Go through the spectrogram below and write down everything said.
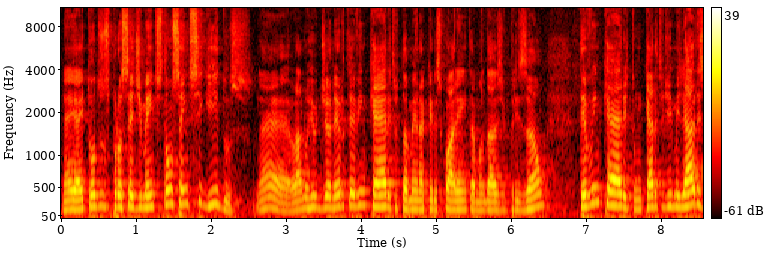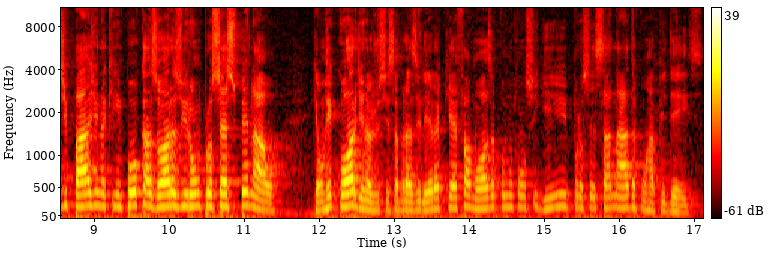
né, e aí todos os procedimentos estão sendo seguidos. Né? Lá no Rio de Janeiro teve inquérito também naqueles 40 mandados de prisão, teve um inquérito, um inquérito de milhares de páginas que em poucas horas virou um processo penal, que é um recorde na justiça brasileira que é famosa por não conseguir processar nada com rapidez.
